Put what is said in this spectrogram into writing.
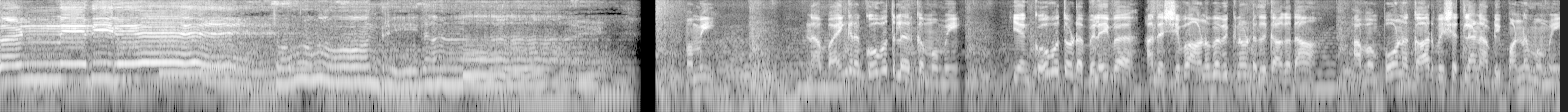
கண்ணெதிரே தோன்றினாள். மம்மி நான் பயங்கர கோபத்துல இருக்கேன் மம்மி. என் கோபத்தோட விளைவை அந்த சிவா அனுபவிக்கணுன்றதுக்காக தான் அவன் போன கார் விஷயத்துல நான் அப்படி பண்ண மம்மி.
